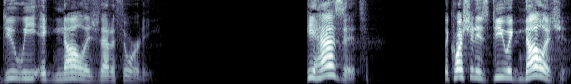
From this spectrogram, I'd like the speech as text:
do we acknowledge that authority? He has it. The question is do you acknowledge it?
